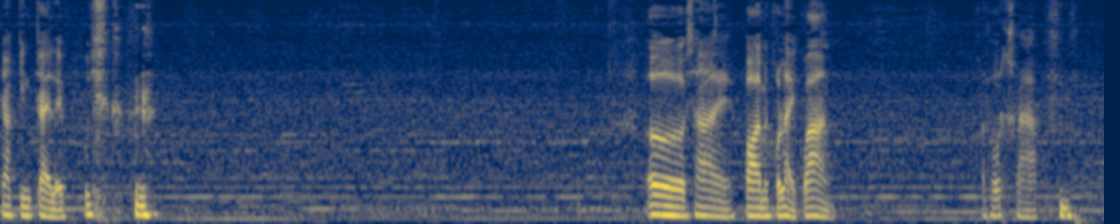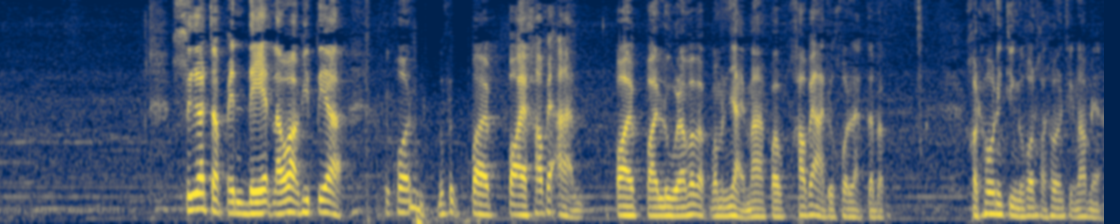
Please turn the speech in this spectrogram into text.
อยากกินไก่เลยพุ้ เออ ใช่ ปอยเป็นคนไหลกว้าง ขอโทษครับ เสื้อจะเป็นเดทแล้วอะพี่เตี้ย ทุกคนรู้สึกปอยปอยเข้าไปอ่าน ปอยปอยรู้แล้วว่าแบบว่ามันใหญ่มากปอยเข้าไปอ่านทุกคนแหละแต่แบบ ขอโทษจริงๆทุกคนขอโทษจริงๆรอบเนี้ย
